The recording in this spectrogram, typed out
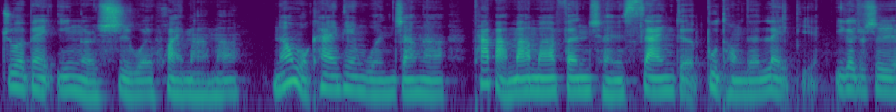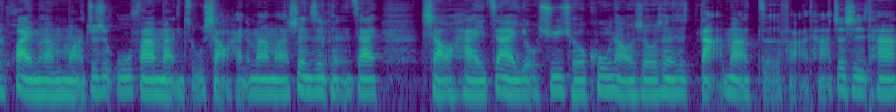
就会被婴儿视为坏妈妈。然后我看一篇文章啊。他把妈妈分成三个不同的类别，一个就是坏妈妈，就是无法满足小孩的妈妈，甚至可能在小孩在有需求哭闹的时候，甚至打骂责罚他，这是他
